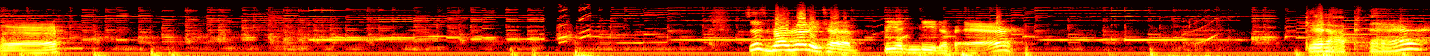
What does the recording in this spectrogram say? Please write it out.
Uh. Just about ready to be in need of air. Get up there.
